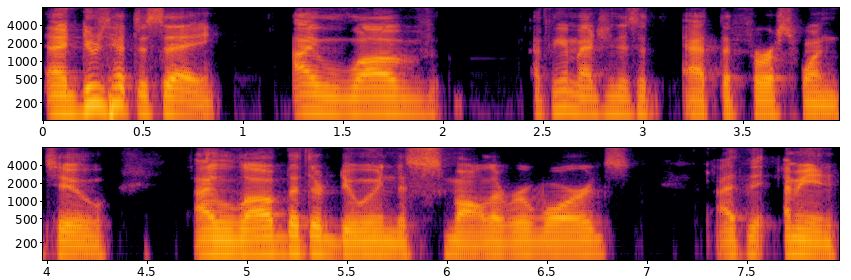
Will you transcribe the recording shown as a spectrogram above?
and I do have to say, I love. I think I mentioned this at, the first one too. I love that they're doing the smaller rewards. I think. I mean,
